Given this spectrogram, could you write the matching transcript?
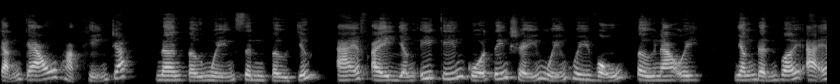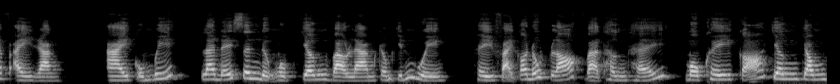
cảnh cáo hoặc khiển trách nên tự nguyện xin từ chức. AFA dẫn ý kiến của tiến sĩ Nguyễn Huy Vũ từ Na Uy, nhận định với AFA rằng ai cũng biết là để xin được một chân vào làm trong chính quyền thì phải có đút lót và thân thế. Một khi có chân trong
